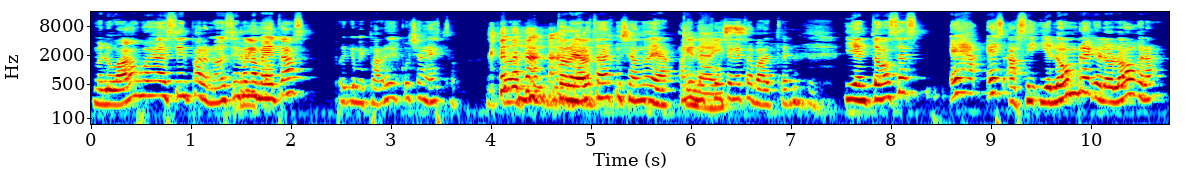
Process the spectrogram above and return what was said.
Me lo hagas, voy a decir, para no decirme la metas, porque mis padres escuchan esto. Pero, pero ya lo están escuchando ya. Ay, Qué no nice. esta parte. Y entonces es, es así. Y el hombre que lo logra,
